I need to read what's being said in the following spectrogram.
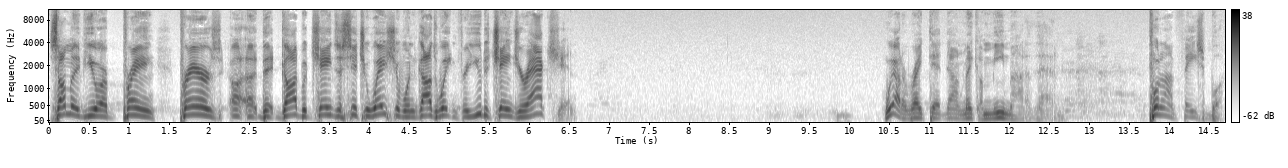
Some of you are praying prayers uh, uh, that God would change the situation when God's waiting for you to change your action. We ought to write that down, make a meme out of that. Put it on Facebook.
